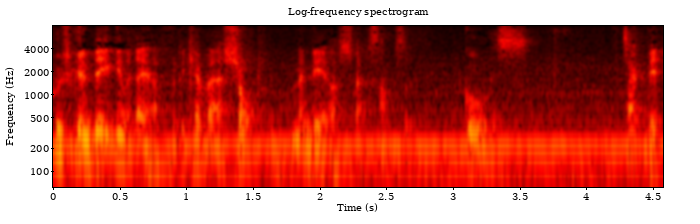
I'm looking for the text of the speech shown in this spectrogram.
husk en idé generere, for det kan være sjovt, men det er også svært samtidig. God. xác định.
